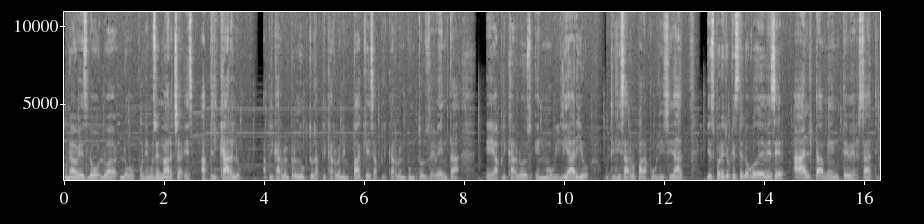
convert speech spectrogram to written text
una vez lo, lo ponemos en marcha, es aplicarlo aplicarlo en productos, aplicarlo en empaques, aplicarlo en puntos de venta, eh, aplicarlos en mobiliario, utilizarlo para publicidad. Y es por ello que este logo debe ser altamente versátil,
